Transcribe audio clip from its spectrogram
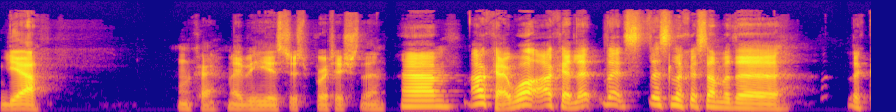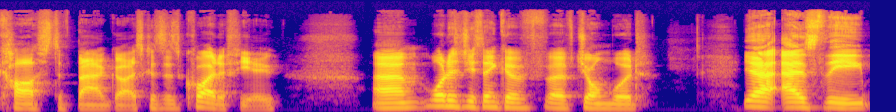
Yeah. Okay, maybe he is just British then. Um, okay, well, okay, let, let's let's look at some of the the cast of bad guys because there's quite a few. Um, what did you think of of John Wood? Yeah, as the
